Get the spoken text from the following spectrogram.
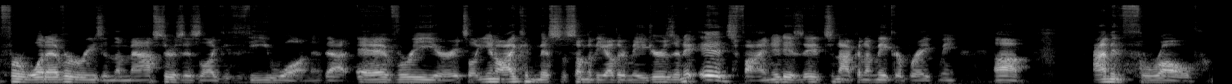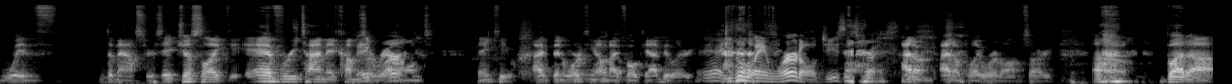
for whatever reason, the Masters is like the one that every year it's like you know I could miss some of the other majors and it, it's fine. It is. It's not going to make or break me. Uh, I'm enthralled with the Masters. It just like every time it comes Big around. Work. Thank you. I've been working on my vocabulary. Yeah, you've been playing Wordle. Jesus Christ. I don't. I don't play Wordle. I'm sorry. Uh, but uh,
